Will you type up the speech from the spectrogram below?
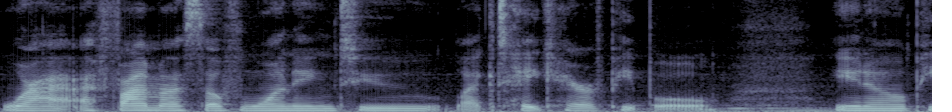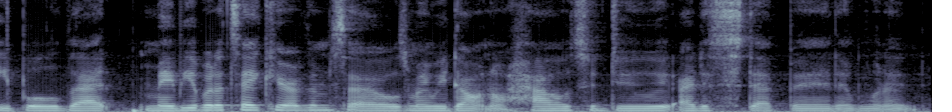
Where I, I, find myself wanting to like take care of people you know people that may be able to take care of themselves maybe don't know how to do it. I just step in and want to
